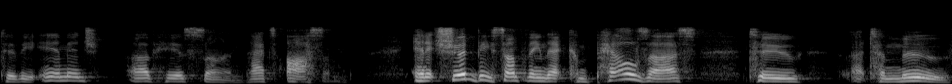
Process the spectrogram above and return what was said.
to the image of his Son. That's awesome. And it should be something that compels us to, uh, to move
